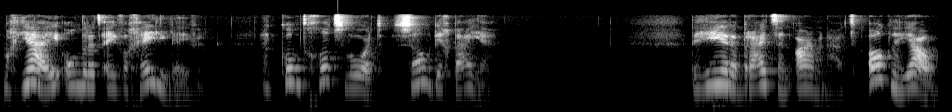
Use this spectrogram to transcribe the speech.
Mag jij onder het evangelie leven? En komt Gods woord zo dichtbij je? De Heere breidt zijn armen uit, ook naar jou.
